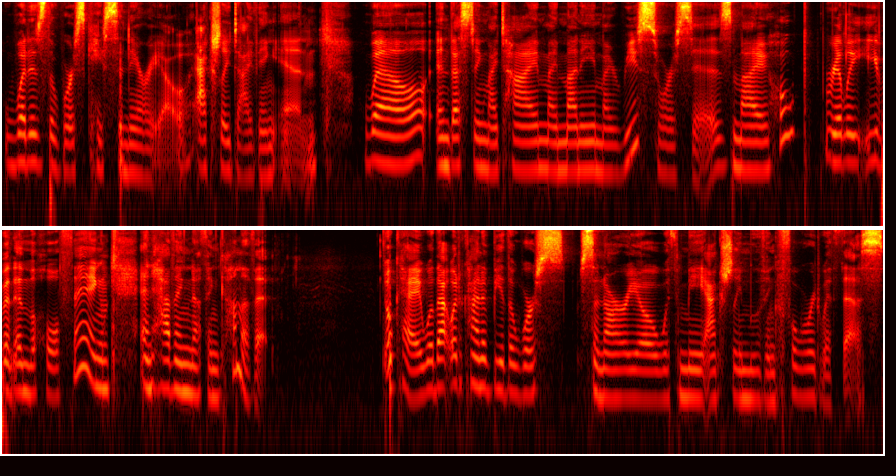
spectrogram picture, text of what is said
what is the worst case scenario? Actually diving in. Well, investing my time, my money, my resources, my hope really even in the whole thing and having nothing come of it. Okay, well, that would kind of be the worst scenario with me actually moving forward with this.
